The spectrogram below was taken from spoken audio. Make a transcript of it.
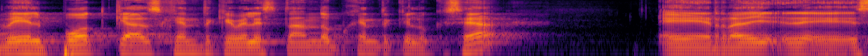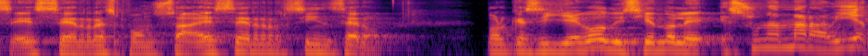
ve el podcast, gente que ve el stand-up, gente que lo que sea. eh, radi- es, es ser responsable, es ser sincero. Porque si llego diciéndole, es una maravilla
